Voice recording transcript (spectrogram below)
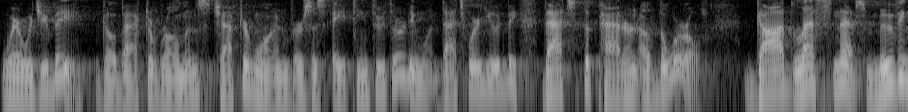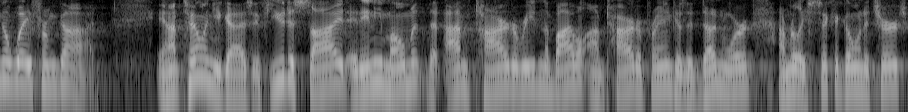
where would you be? Go back to Romans chapter 1, verses 18 through 31. That's where you would be. That's the pattern of the world godlessness, moving away from God. And I'm telling you guys, if you decide at any moment that I'm tired of reading the Bible, I'm tired of praying because it doesn't work, I'm really sick of going to church,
